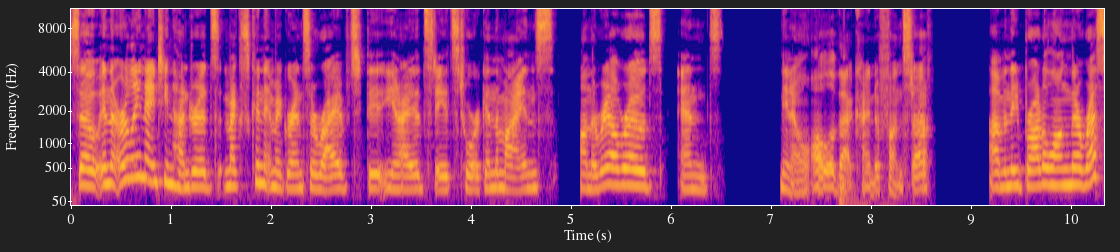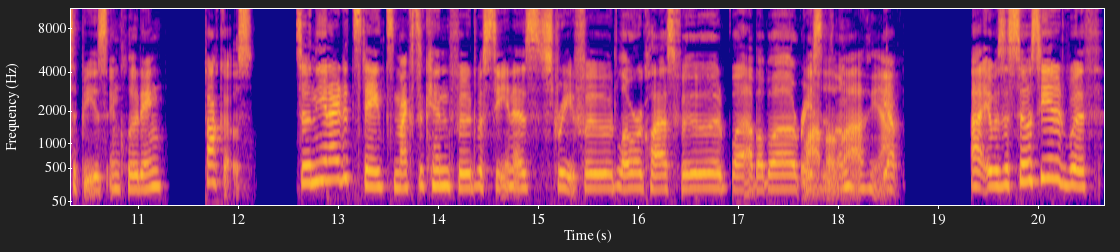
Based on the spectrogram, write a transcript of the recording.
So in the early 1900s, Mexican immigrants arrived to the United States to work in the mines, on the railroads, and you know, all of that kind of fun stuff. Um, and they brought along their recipes, including tacos. So in the United States, Mexican food was seen as street food, lower class food, blah blah blah, Blah, racism. blah, blah, yeah. Yep. Uh, it was associated with,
